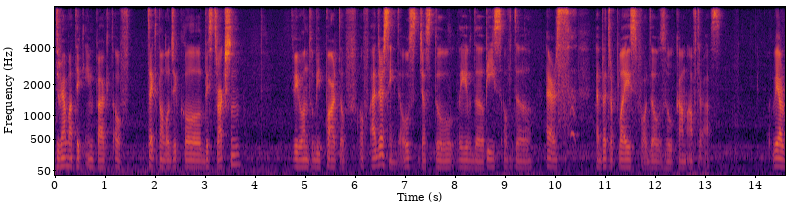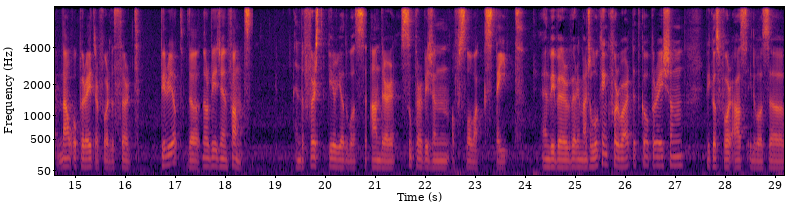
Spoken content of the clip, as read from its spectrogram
dramatic impact of technological destruction. We want to be part of, of addressing those just to leave the peace of the earth a better place for those who come after us. We are now operator for the third period, the Norwegian funds. And the first period was under supervision of Slovak state. And we were very much looking forward that cooperation because for us it was uh,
